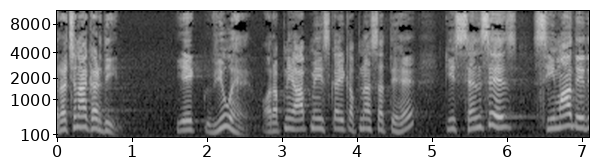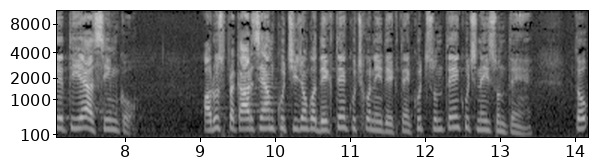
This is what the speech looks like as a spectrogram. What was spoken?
रचना कर दी। ये एक व्यू है और अपने आप में इसका एक अपना सत्य है कि सेंसेस सीमा दे देती है असीम को। और उस प्रकार से हम कुछ चीज़ों को देखते हैं कुछ को नहीं देखते हैं। कुछ सुनते हैं कुछ नहीं सुनते हैं। तो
